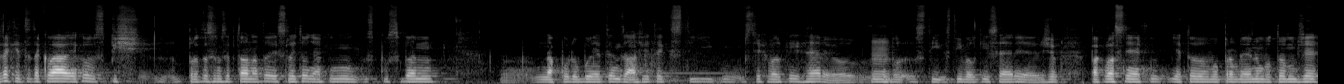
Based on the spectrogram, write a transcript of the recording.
tak je to taková, jako spíš, proto jsem se ptal na to, jestli to nějakým způsobem eh, napodobuje ten zážitek z, tý, z těch velkých her, jo? Hmm. nebo z té z té velké série, že pak vlastně je to opravdu jenom o tom, že,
